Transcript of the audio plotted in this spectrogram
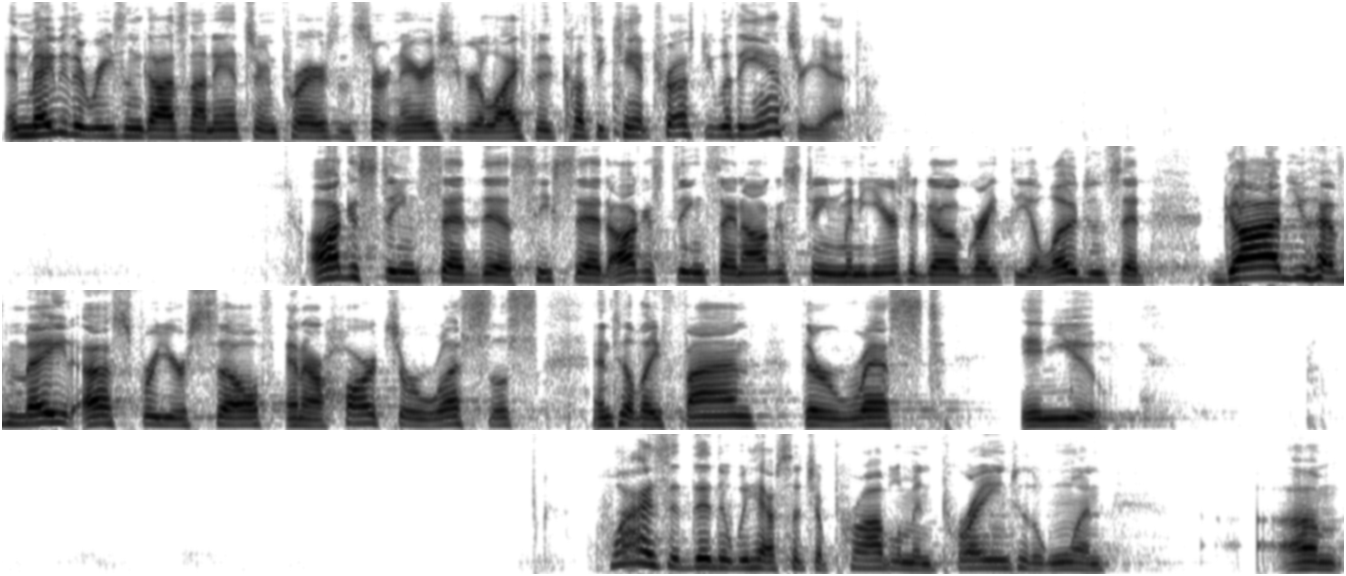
And maybe the reason God's not answering prayers in certain areas of your life is because He can't trust you with the answer yet. Augustine said this. He said, Augustine, St. Augustine, many years ago, great theologian, said, God, you have made us for yourself, and our hearts are restless until they find their rest in you. Why is it then that we have such a problem in praying to the one um,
